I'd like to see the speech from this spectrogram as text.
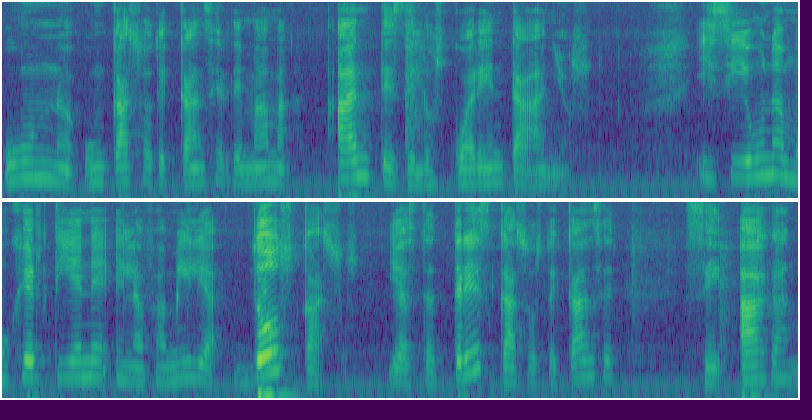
un, un caso de cáncer de mama antes de los 40 años, y si una mujer tiene en la familia dos casos y hasta tres casos de cáncer, se hagan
